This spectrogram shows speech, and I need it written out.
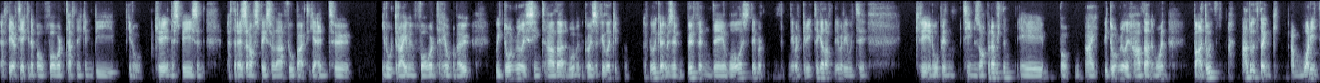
if they're taking the ball forward, Tiffoney can be, you know, creating the space and if there is enough space for that fullback to get into, you know, driving forward to help him out, we don't really seem to have that at the moment because if you look at if you look at it was it Booth and uh, Lawless, they were they were great together. They were able to create and open teams up and everything. Uh, but I we don't really have that at the moment. But I don't I don't think I'm worried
